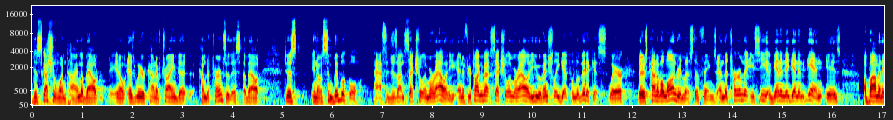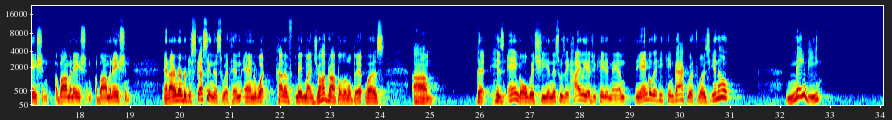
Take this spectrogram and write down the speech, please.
discussion one time about, you know, as we were kind of trying to come to terms with this, about just, you know, some biblical passages on sexual immorality. And if you're talking about sexual immorality, you eventually get to Leviticus, where there's kind of a laundry list of things. And the term that you see again and again and again is abomination, abomination, abomination. And I remember discussing this with him, and what kind of made my jaw drop a little bit was um, that his angle, which he, and this was a highly educated man, the angle that he came back with was, you know, maybe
